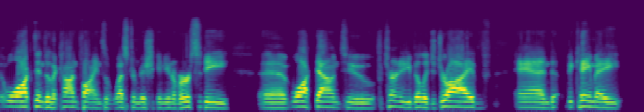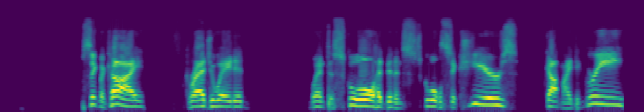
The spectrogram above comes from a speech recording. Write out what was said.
walked into the confines of Western Michigan University uh, walked down to Fraternity Village Drive and became a Sigma Chi, graduated, went to school, had been in school six years, got my degree,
